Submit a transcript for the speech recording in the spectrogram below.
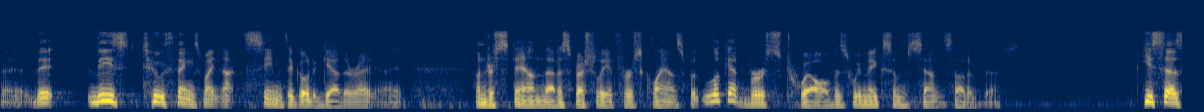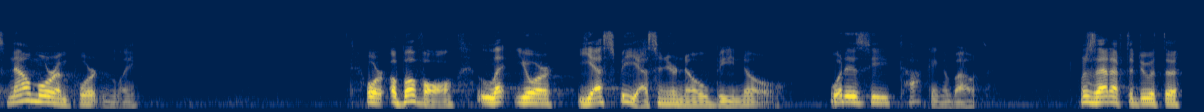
Uh, they, these two things might not seem to go together. I, I understand that, especially at first glance. But look at verse 12 as we make some sense out of this. He says, Now more importantly, or above all, let your yes be yes and your no be no. What is he talking about? What does that have to do with the,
